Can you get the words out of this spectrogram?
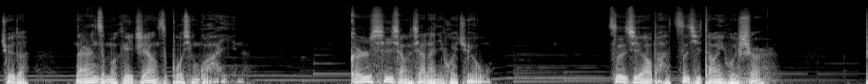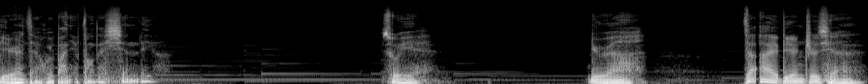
觉得男人怎么可以这样子薄情寡义呢？可是细想下来，你会觉悟，自己要把自己当一回事儿，别人才会把你放在心里啊。所以。女人啊，在爱别人之前，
